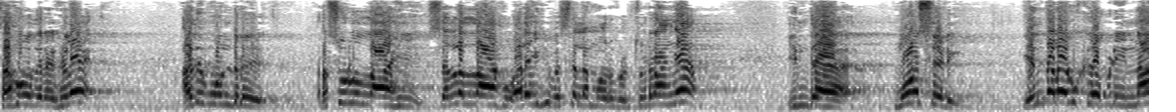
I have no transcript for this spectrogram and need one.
சகோதரர்களே அதுபோன்று ரசூலுல்லாஹி ஸல்லல்லாஹு அலைஹி வசல்லம் அவர்கள் சொல்றாங்க இந்த மோசடி எந்த அளவுக்கு அப்படின்னா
